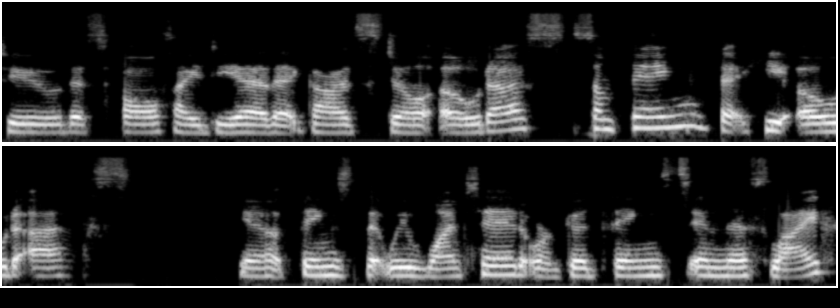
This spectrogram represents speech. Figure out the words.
to this false idea that god still owed us something that he owed us you know things that we wanted or good things in this life.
